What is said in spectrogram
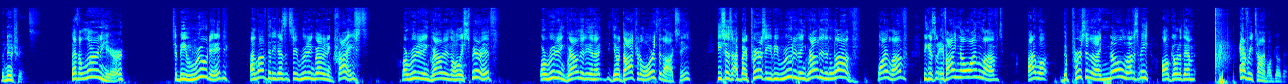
the nutrients. I have to learn here to be rooted. I love that he doesn't say rooted and grounded in Christ or rooted and grounded in the Holy Spirit or rooted and grounded in a you know doctrinal orthodoxy. He says, My prayers that you be rooted and grounded in love. Why love? Because if I know I'm loved, I will, the person that I know loves me, I'll go to them every time I'll go there.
